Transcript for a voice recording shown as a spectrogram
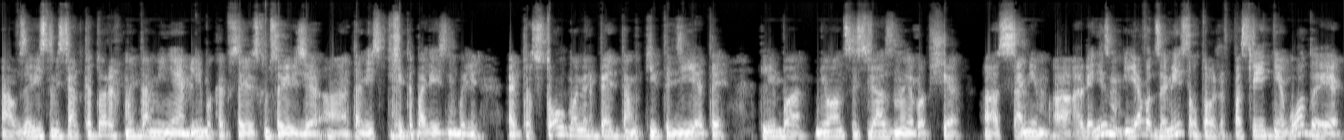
а, в зависимости от которых мы там меняем. Либо, как в Советском Союзе, а, там есть какие-то болезни были, это стол номер пять, там какие-то диеты, либо нюансы, связанные вообще а, с самим организмом. И я вот заметил тоже в последние годы,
